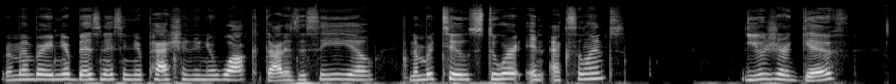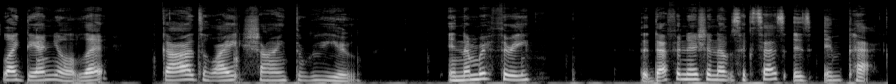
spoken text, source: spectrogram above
Remember, in your business, in your passion, in your walk, God is the CEO. Number two, steward in excellence. Use your gift like Daniel. Let God's light shine through you. And number three, the definition of success is impact.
